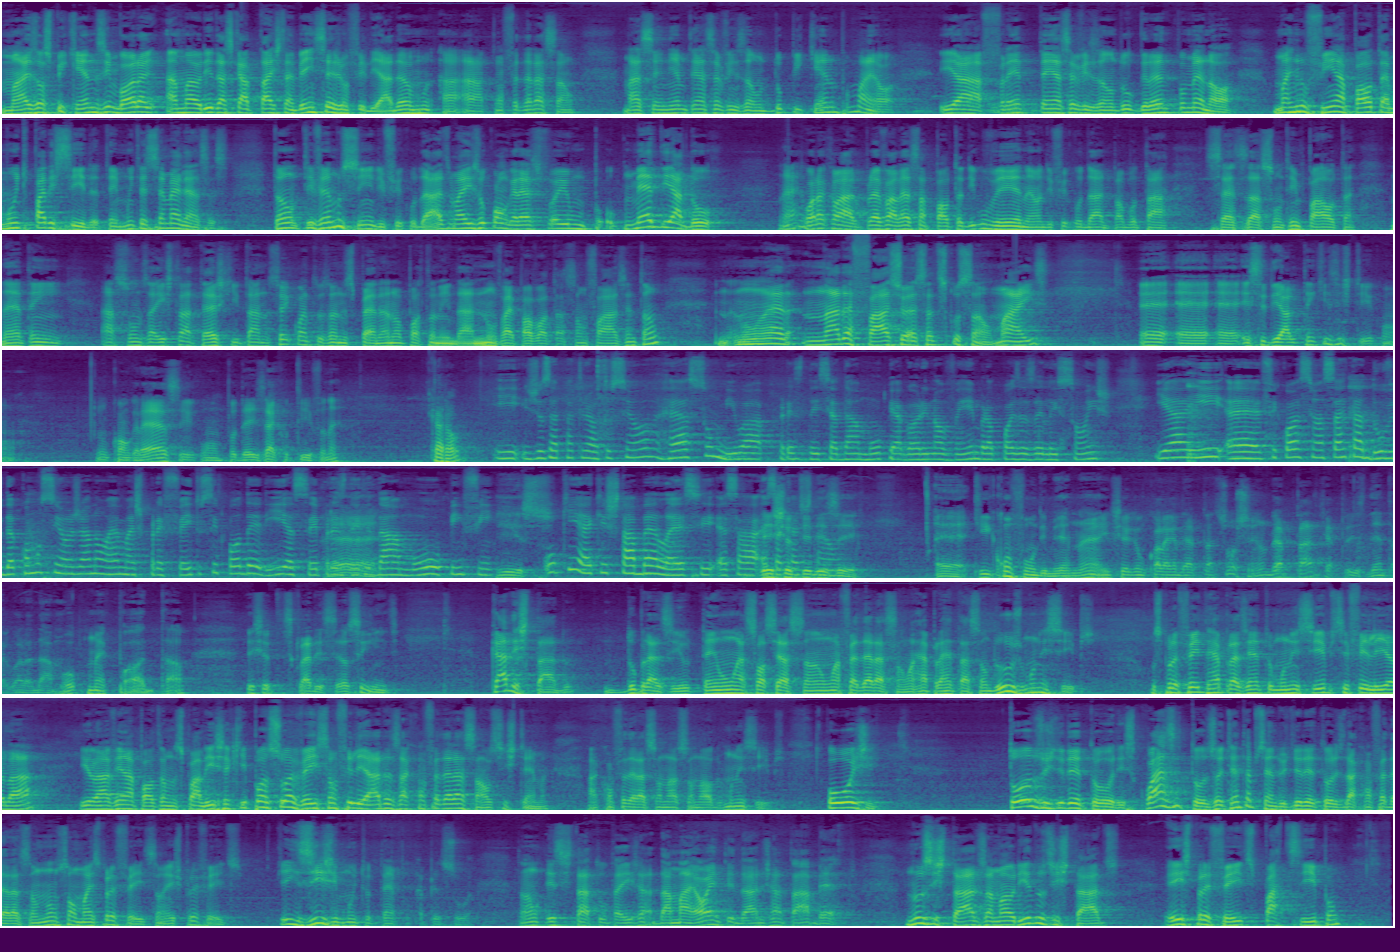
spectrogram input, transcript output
mais aos pequenos, embora a maioria das capitais também sejam filiadas à, à confederação. Mas a CNM tem essa visão do pequeno para o maior, e a frente tem essa visão do grande para o menor. Mas no fim a pauta é muito parecida, tem muitas semelhanças. Então tivemos sim dificuldades, mas o Congresso foi um mediador né? Agora, claro, prevalece a pauta de governo, é uma dificuldade para botar certos assuntos em pauta. Né? Tem assuntos aí estratégicos que está não sei quantos anos esperando a oportunidade, não vai para a votação fácil. Então, não é nada é fácil essa discussão, mas é, é, é, esse diálogo tem que existir com, com o Congresso e com o Poder Executivo, né? Carol? E José Patriota, o senhor reassumiu a presidência da AMUP agora em novembro, após as eleições. E aí é, ficou assim uma certa dúvida, como o senhor já não é mais prefeito, se poderia ser presidente é, da AMUP, enfim. Isso. O que é que estabelece essa, Deixa essa questão? Deixa eu te dizer, é, que confunde mesmo, né? Aí chega um colega deputado, sou senhor, um deputado que é presidente agora da AMUP, como é que pode e tal? Deixa eu te esclarecer, é o seguinte, cada estado do Brasil tem uma associação, uma federação, uma representação dos municípios. Os prefeitos representam o município, se filia lá e lá vem a pauta municipalista, que por sua vez são filiadas à confederação, ao sistema, à Confederação Nacional dos Municípios. Hoje, todos os diretores, quase todos, 80% dos diretores da confederação não são mais prefeitos, são ex-prefeitos, que exige muito tempo da pessoa. Então, esse estatuto aí já, da maior entidade já está aberto. Nos estados, a maioria dos estados, ex-prefeitos participam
